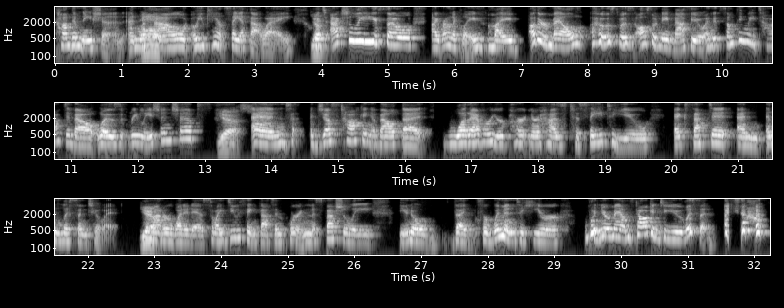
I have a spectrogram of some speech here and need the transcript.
condemnation and oh. without oh. oh. you can't say it that way yep. which actually so ironically my other male host was also named matthew and it's something we talked about was relationships yes and just talking about that whatever your partner has to say to you accept it and and listen to it yeah. no matter what it is so i do think that's important especially you know that for women to hear when your man's talking to you, listen.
